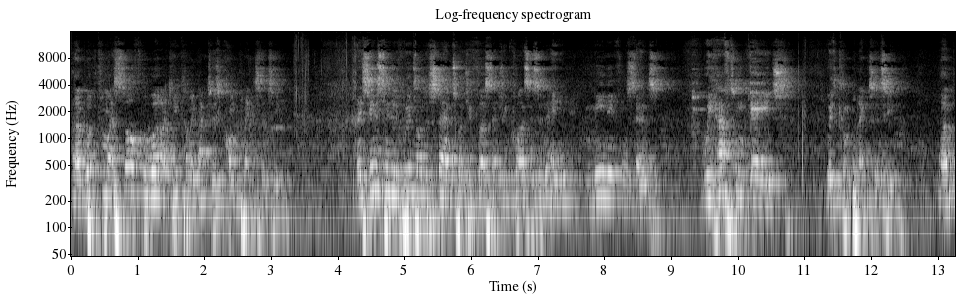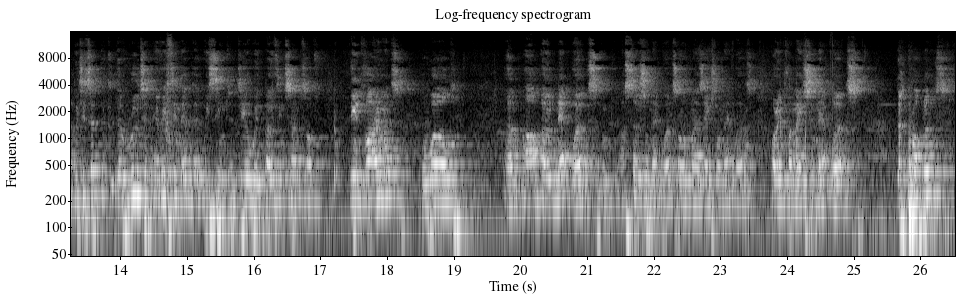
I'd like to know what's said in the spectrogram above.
Um, but for myself, the word I keep coming back to is complexity. And it seems to me that if we're to understand 21st century crisis in a meaningful sense, we have to engage with complexity, um, which is at the root of everything that, that, we seem to deal with, both in terms of the environment, the world, um, our own networks, our social networks, our organizational networks, our information networks, the problems,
